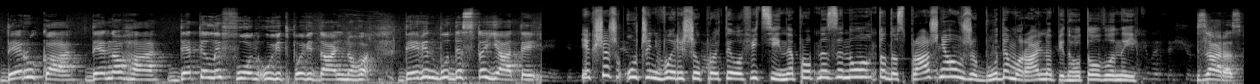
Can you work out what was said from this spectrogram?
де рука, де нога, де телефон у відповідального, де він буде стояти. Якщо ж учень вирішив пройти офіційне пробне ЗНО, то до справжнього вже буде морально підготовлений. Зараз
